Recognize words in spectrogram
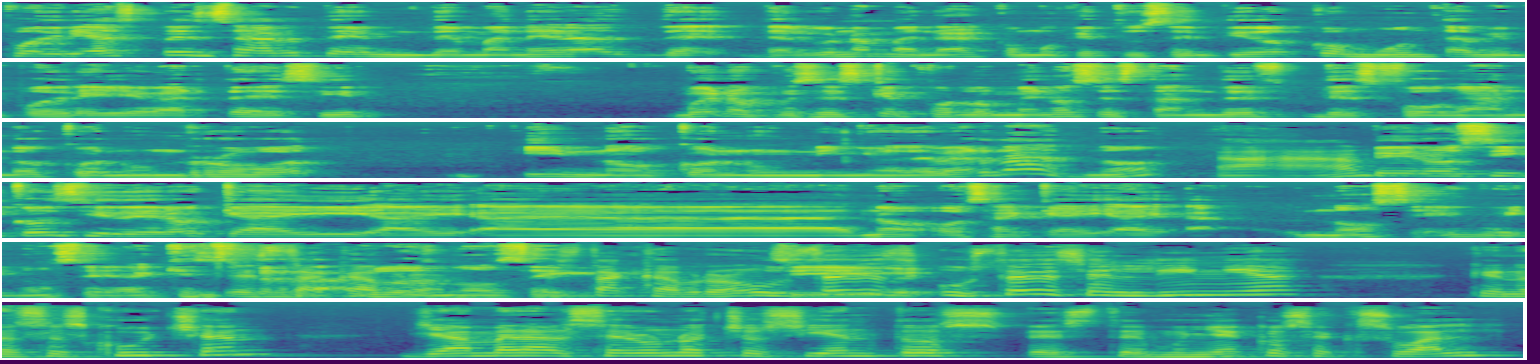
podrías pensar de, de manera, de, de alguna manera, como que tu sentido común también podría llevarte a decir, bueno, pues es que por lo menos están des- desfogando con un robot y no con un niño de verdad, ¿no? Ajá. Pero sí considero que hay, hay ah, no, o sea que hay, hay- ah, no sé, güey, no sé, hay que Está cerrarlos, cabrón. no sé. Está cabrón. Ustedes, ustedes en línea que nos escuchan, llamen al 01800 este, muñeco sexual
